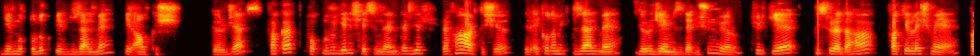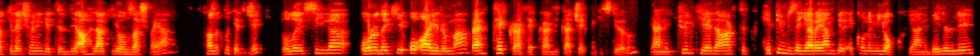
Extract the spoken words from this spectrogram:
bir mutluluk, bir düzelme, bir alkış göreceğiz. Fakat toplumun geniş kesimlerinde bir refah artışı, bir ekonomik düzelme göreceğimizi de düşünmüyorum. Türkiye bir süre daha fakirleşmeye, fakirleşmenin getirdiği ahlaki yozlaşmaya tanıklık edecek. Dolayısıyla oradaki o ayrıma ben tekrar tekrar dikkat çekmek istiyorum. Yani Türkiye'de artık hepimize yarayan bir ekonomi yok. Yani belirli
